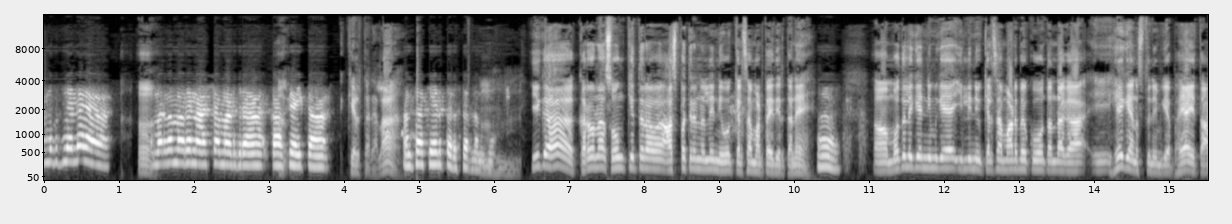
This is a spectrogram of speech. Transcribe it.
ಮುಗಿದ್ಮೇಲೆ ಹ್ಮ್. ಮರಗಮ್ಮ ಅವರೇ ನಾಷ್ಟ ಮಾಡಿದ್ರ ಕಾಫಿ ಆಯ್ತಾ? ಕೇಳ್ತಾರೆ ಅಲ್ಲ ಅಂತ ಕೇಳ್ತಾರೆ ಸರ್ ನಮ್ಗೆ. ಈಗ ಕರೋನಾ ಸೋಂಕಿತರ ಆಸ್ಪತ್ರೆಯಲ್ಲಿ ನೀವು ಕೆಲಸ ಮಾಡ್ತಾ ಇದ್ದೀರಿ ತಾನೆ? ಆ, ಮೊದಲಿಗೆ ನಿಮ್ಗೆ ಇಲ್ಲಿ ನೀವು ಕೆಲಸ ಮಾಡಬೇಕು ಅಂತಂದಾಗ ಈ ಹೇಗೆ ಅನಿಸ್ತು ನಿಮ್ಗೆ? ಭಯ ಆಯ್ತಾ?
